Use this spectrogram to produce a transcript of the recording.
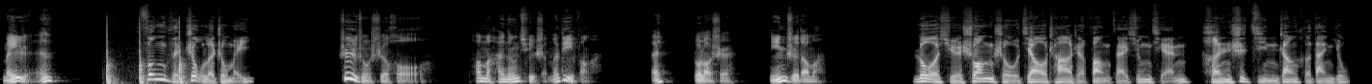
没人。疯子皱了皱眉。这种时候，他们还能去什么地方啊？哎，骆老师，您知道吗？落雪双手交叉着放在胸前，很是紧张和担忧。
